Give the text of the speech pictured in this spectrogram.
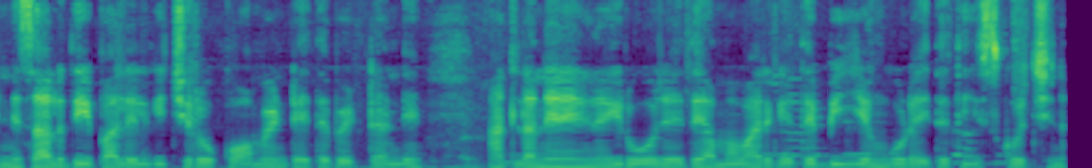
ఎన్నిసార్లు దీపాలు వెలిగించారో కామెంట్ అయితే పెట్టండి. అట్లనే నేను ఈరోజైతే అమ్మవారికి అయితే బియ్యం కూడా అయితే తీసుకొచ్చిన.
